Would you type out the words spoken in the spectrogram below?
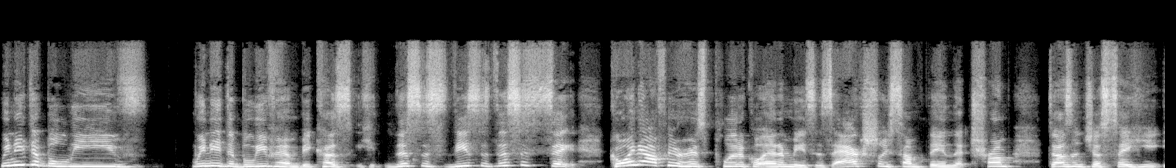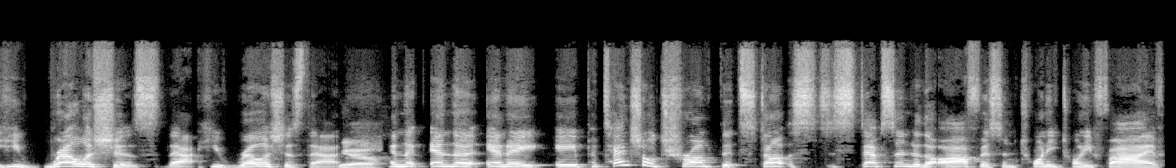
we need to believe we need to believe him because this is these this is say, going after his political enemies is actually something that Trump doesn't just say he he relishes that he relishes that. Yeah. And the and the and a a potential Trump that st- steps into the office in 2025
